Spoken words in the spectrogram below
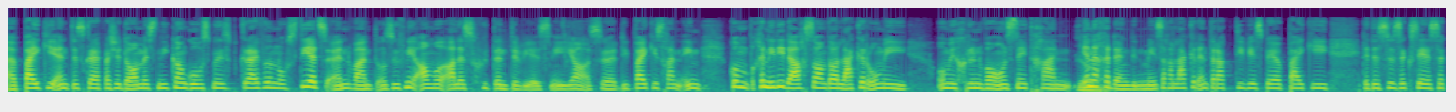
'n pytjie in te skryf as jy dames nie kan golf speel, skryf hulle nog steeds in want ons hoef nie almal alles goed in te wees nie. Ja, so die pytjies gaan en kom geniet die dag saam daar lekker om die om die groen waar ons net gaan ja. enige ding doen. Mense gaan lekker interaktief wees by jou pytjie. Dit is soos ek sê, dis 'n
